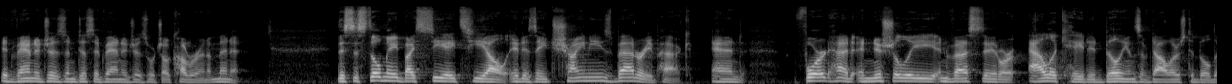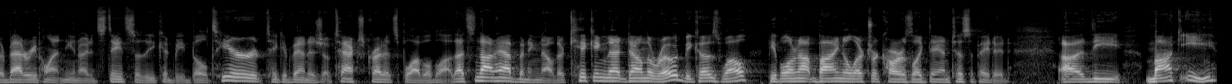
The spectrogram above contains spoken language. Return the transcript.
advantages and disadvantages, which I'll cover in a minute. This is still made by CATL. It is a Chinese battery pack, and Ford had initially invested or allocated billions of dollars to build their battery plant in the United States so that it could be built here, take advantage of tax credits, blah, blah, blah. That's not happening now. They're kicking that down the road because, well, people are not buying electric cars like they anticipated. Uh, the Mach E,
